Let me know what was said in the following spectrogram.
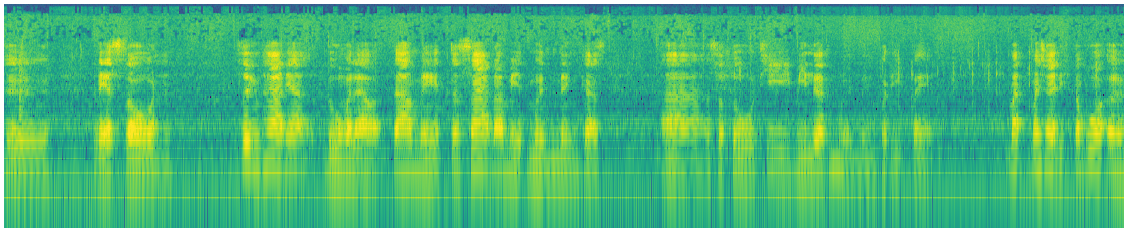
คือเลสโซน ซึ่งท่าเนี้ยดูมาแล้วดาเมจจะสร้างดาเมจหมื่นหนึ่งกับ อ่าศัตรูที่มีเลือดหมื่นหนึ่งพอดีเป๊ะ ไม่ไม่ใช่ดิ ต้องพูดว่าเออ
